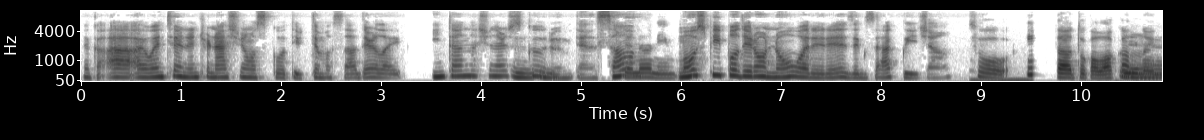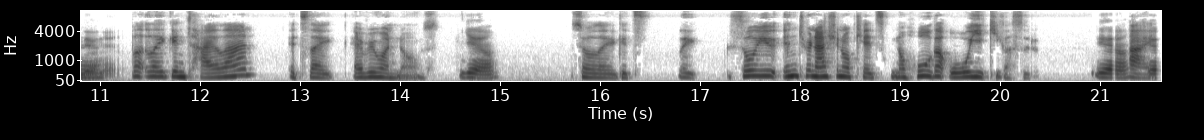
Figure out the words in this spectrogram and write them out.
なんか、あ、I went to an international school って言ってもさ、they're like, international school うんうみたいな。で Some, 何 most people, they don't know what it is exactly じゃん。そう、インターとかわかんないんだよね。But like in Thailand, it's like everyone knows. Yeah. So like it's like, そういう international kids の方が多い気がする。Yeah. はい、 yeah.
